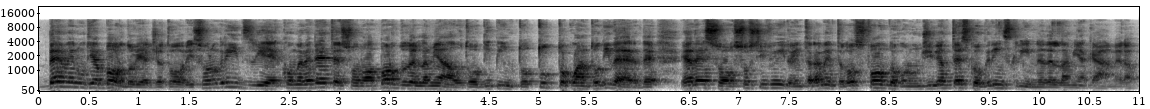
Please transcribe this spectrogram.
Benvenuti a bordo, viaggiatori! Sono Grizzly e come vedete sono a bordo della mia auto, ho dipinto tutto quanto di verde e adesso ho sostituito interamente lo sfondo con un gigantesco green screen della mia camera.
